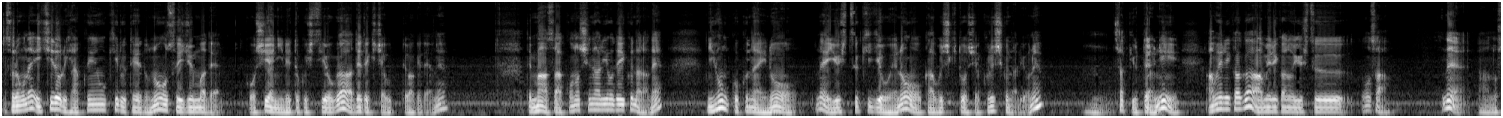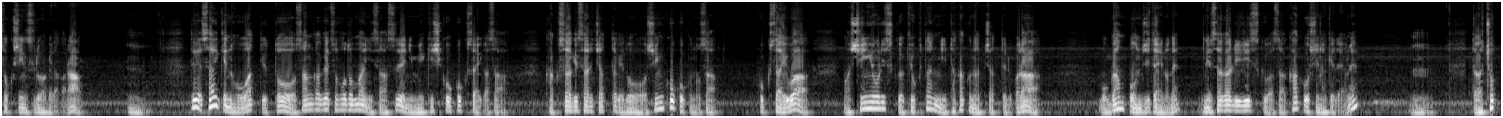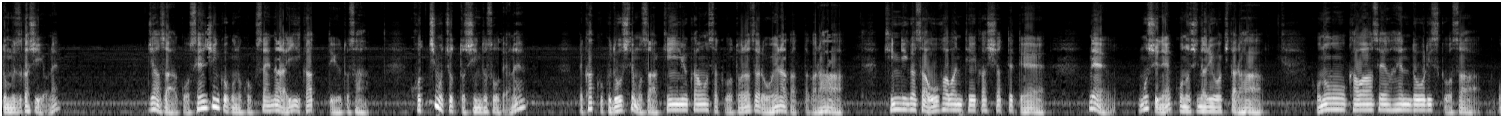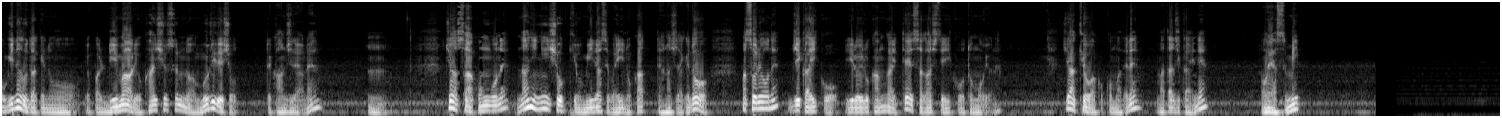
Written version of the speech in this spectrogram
それもね、1ドル100円を切る程度の水準まで、こう視野に入れとく必要が出てきちゃうってわけだよね。で、まあさ、このシナリオで行くならね、日本国内のね、輸出企業への株式投資は苦しくなるよね。うん、さっき言ったように、アメリカがアメリカの輸出をさ、ね、あの、促進するわけだから。うん。で、債券の方はっていうと、3ヶ月ほど前にさ、すでにメキシコ国債がさ、格下げされちゃったけど、新興国のさ、国債は、まあ、信用リスクが極端に高くなっちゃってるから、もう元本自体のね、値下がりリスクはさ、確保しなきゃだよね。うん。だからちょっと難しいよね。じゃあさ、こう先進国の国債ならいいかっていうとさ、こっちもちょっとしんどそうだよね。で、各国どうしてもさ、金融緩和策を取らざるを得なかったから、金利がさ、大幅に低下しちゃってて、ね、もしね、このシナリオが来たら、この為替変動リスクをさ、補うだけの、やっぱり利回りを回収するのは無理でしょって感じだよね。うん。じゃあさ、今後ね、何に正気を見出せばいいのかって話だけど、まあ、それをね、次回以降、いろいろ考えて探していこうと思うよね。じゃあ今日はここまでね。また次回ね。おやすみ。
